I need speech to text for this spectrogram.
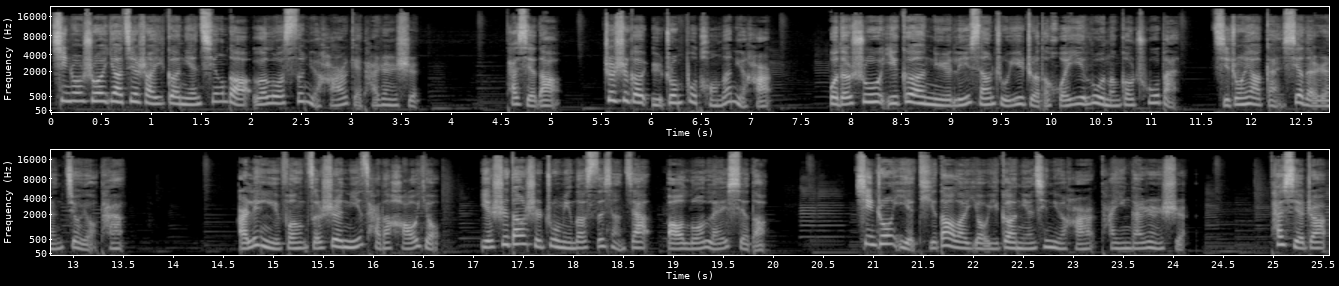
信中说要介绍一个年轻的俄罗斯女孩给他认识。他写道：“这是个与众不同的女孩，我的书《一个女理想主义者的回忆录》能够出版，其中要感谢的人就有她。”而另一封则是尼采的好友，也是当时著名的思想家保罗·雷写的。信中也提到了有一个年轻女孩，他应该认识。他写着，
